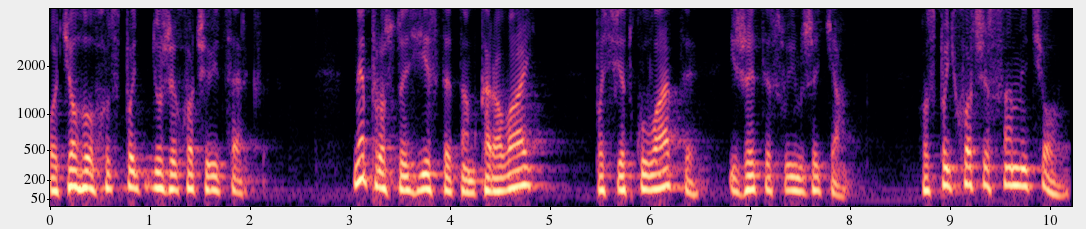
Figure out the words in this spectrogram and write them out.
Оцього Господь дуже хоче від церкви. Не просто з'їсти там каравай, посвяткувати і жити своїм життям. Господь хоче саме цього,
